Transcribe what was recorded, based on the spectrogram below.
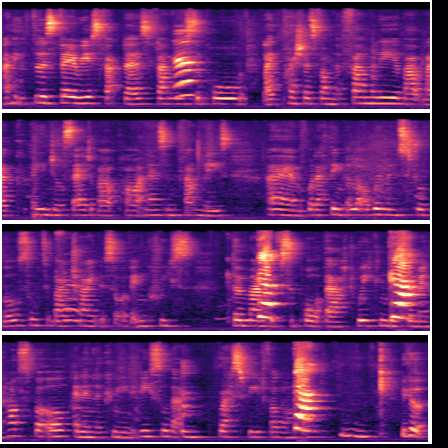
I think there's various factors, family support, like pressures from the family about, like Angel said, about partners and families. Um, but I think a lot of women struggle, so it's about trying to sort of increase the amount of support that we can give them in hospital and in the community so that they can breastfeed for longer. Mm. Because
